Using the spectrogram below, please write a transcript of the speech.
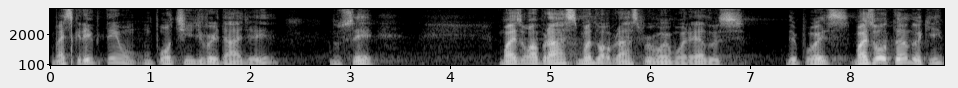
mas creio que tem um, um pontinho de verdade aí. Não sei. Mais um abraço, manda um abraço para o irmão Lúcio, depois. Mas voltando aqui,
